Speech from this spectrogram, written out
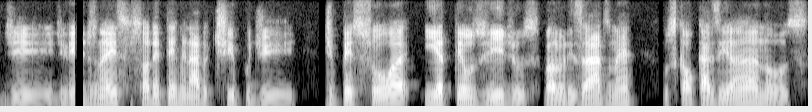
de, de vídeos, não é isso? Só determinado tipo de, de pessoa ia ter os vídeos valorizados, né? Os caucasianos.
